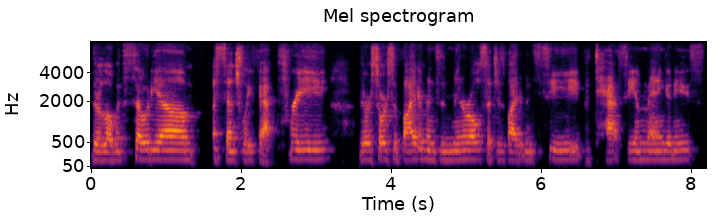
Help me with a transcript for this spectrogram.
they're low in sodium, essentially fat free. They're a source of vitamins and minerals such as vitamin C, potassium, manganese.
